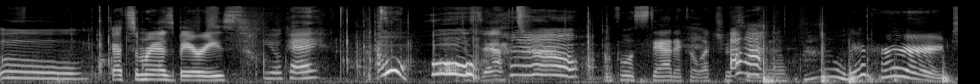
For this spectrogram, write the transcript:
Ooh, Got some raspberries. you okay? Oh, oh, Zapped. ow. I'm full of static electricity Ah. now. Oh, that hurt.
